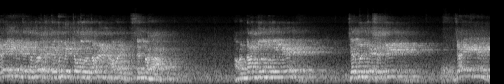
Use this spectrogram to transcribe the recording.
ஜெய் ஹிந்த் என்ற முழக்கத்தை முன்வைத்தவன் ஒரு தமிழன் அவன் செல்வகா அவன் தான் முதல் முதலிலே ஜெர்மன் தேசத்தில் ஜெய் ஹிந்த்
